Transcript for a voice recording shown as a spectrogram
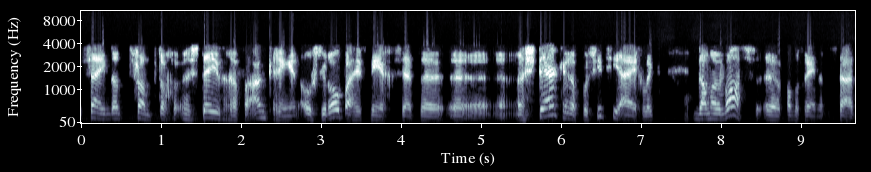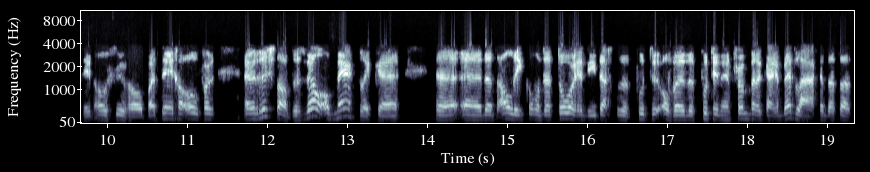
zijn dat Trump toch een stevige verankering in Oost-Europa heeft neergezet. een sterkere positie eigenlijk dan er was uh, van de Verenigde Staten in Oost-Europa tegenover uh, Rusland. Dus wel opmerkelijk uh, dat al die commentatoren die dachten dat Poetin, of, dat Poetin en Trump met elkaar in bed lagen, dat dat,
